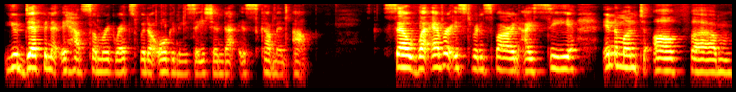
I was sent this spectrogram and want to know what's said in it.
You definitely have some regrets with the organization that is coming up. So whatever is transpiring, I see in the month of um,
